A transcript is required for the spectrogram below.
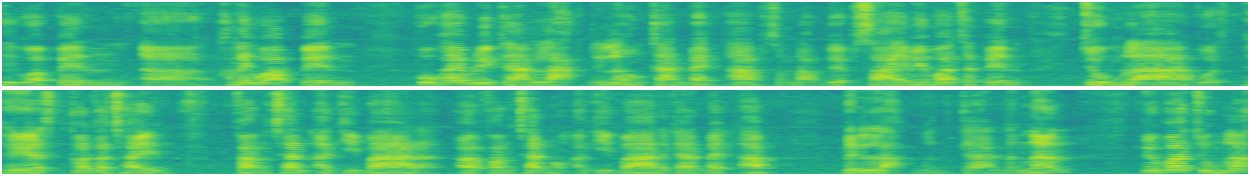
ถือว่าเป็นเขาเรียกว่าเป็นผู้ให้บริการหลักในเรื่องของการแบ็กอัพสำหรับเว็บไซต์ ไม่ว่าจะเป็นจุมล่า WordPress ก็จะใช้ฟังก์ชันอากิบ้าฟังก์ชันของอากิบ้าในการแบ็กอัพเป็นหลักเหมือนกัน ดังนั้นไม่ว่าจุมล่า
